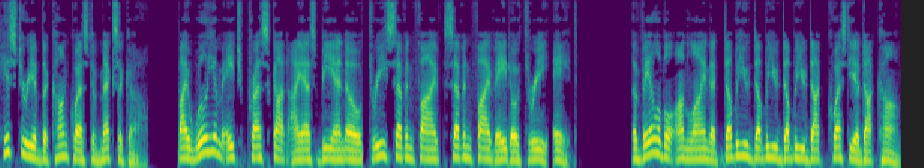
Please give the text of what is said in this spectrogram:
History of the Conquest of Mexico. By William H. Prescott ISBN 0-375-75803-8. Available online at www.questia.com.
